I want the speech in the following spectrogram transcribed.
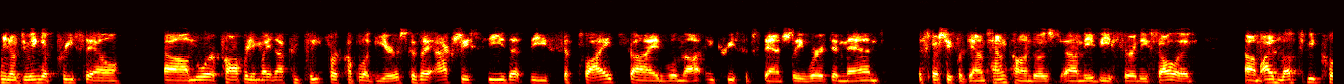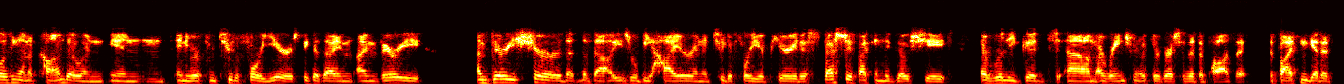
you know, doing a pre-sale um, where a property might not complete for a couple of years because I actually see that the supply side will not increase substantially, where demand, especially for downtown condos, uh, may be fairly solid. Um, I'd love to be closing on a condo in, in anywhere from two to four years because I'm I'm very I'm very sure that the values will be higher in a two to four year period, especially if I can negotiate a really good um, arrangement with regards to the deposit. If I can get a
